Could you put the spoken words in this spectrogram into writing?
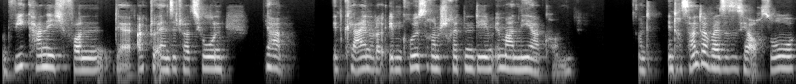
Und wie kann ich von der aktuellen Situation, ja, in kleinen oder eben größeren Schritten dem immer näher kommen. Und interessanterweise ist es ja auch so,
